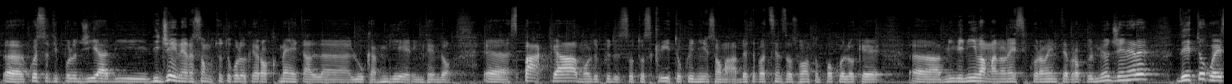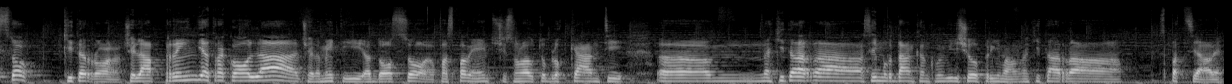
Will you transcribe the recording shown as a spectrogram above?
uh, questa tipologia di, di, genere, insomma tutto quello che è rock metal, uh, Luca Miglieri intendo, uh, spacca molto più del sottoscritto, quindi insomma abbiate pazienza, ho suonato un po' quello che mi veniva, ma non è sicuramente proprio il mio genere. Detto questo, chitarrona, ce la prendi a tracolla, ce la metti addosso, fa spavento, ci sono autobloccanti, uh, una chitarra Seymour Duncan come vi dicevo prima, una chitarra spaziale.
